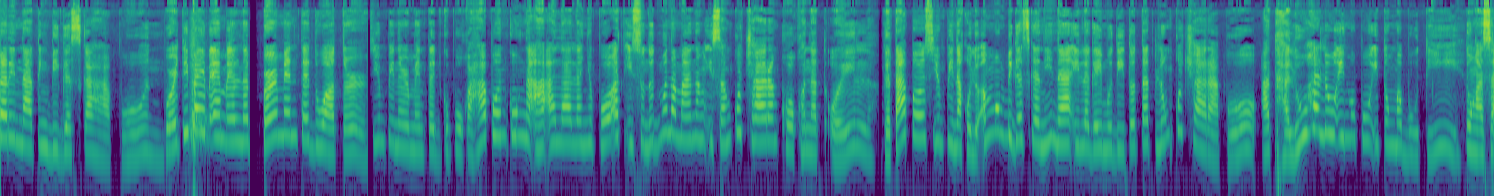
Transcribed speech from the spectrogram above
pa rin nating bigas kahapon. 45 ml na fermented water. Yung pinermented ko po kahapon kung naaalala nyo po at isunod mo naman ng isang kutsarang coconut oil. Katapos, yung pinakuluan mong bigas kanina, ilagay mo dito tatlong kutsara po. At halu-haluin mo po itong mabuti. Ito nga sa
